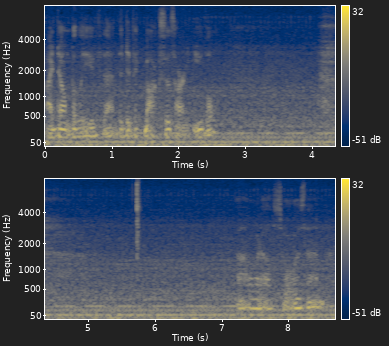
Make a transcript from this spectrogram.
I don't believe that the Dybbuk boxes are evil. Uh, what else? What was that?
